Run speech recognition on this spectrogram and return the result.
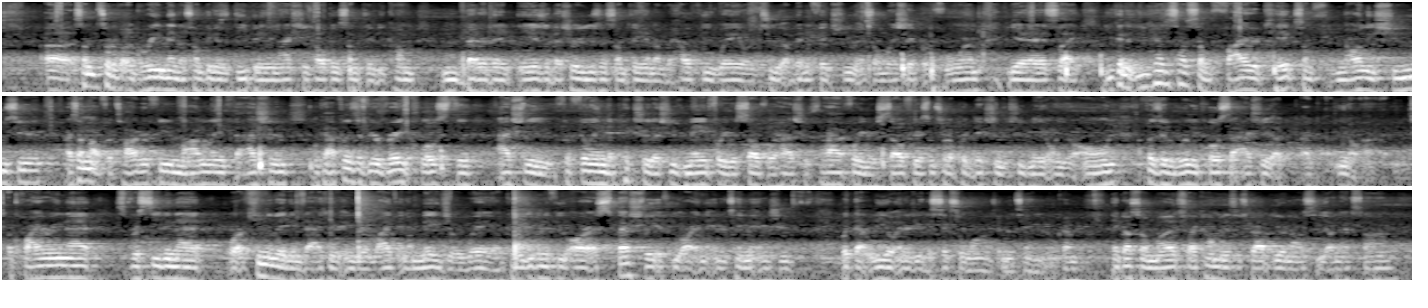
uh, some sort of agreement that something is deepening and actually helping something become better than it is, or that you're using something in a healthy way or to benefit you in some way, shape, or form. Yeah, it's like you can you just have some fire kicks, some gnarly shoes here. I'm talking about photography, modeling, fashion. Okay, I feel as if you're very close to actually fulfilling the picture that you've made for yourself or has have for yourself. Here's some sort of prediction that you've made on your own. I feel if you're really close to actually, uh, uh, you know acquiring that, receiving that, or accumulating that here in your life in a major way, okay? Even if you are, especially if you are in the entertainment industry with that Leo energy, the Six of Wands entertainment, okay? Thank y'all so much. Like, comment, and subscribe here, and I'll see y'all next time.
